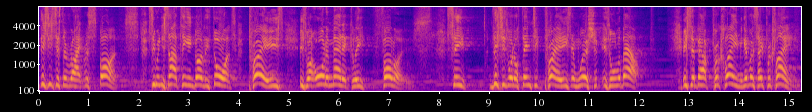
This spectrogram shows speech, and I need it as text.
This is just a right response. See, when you start thinking godly thoughts, praise is what automatically follows. See, this is what authentic praise and worship is all about. It's about proclaiming. Everyone say proclaim.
